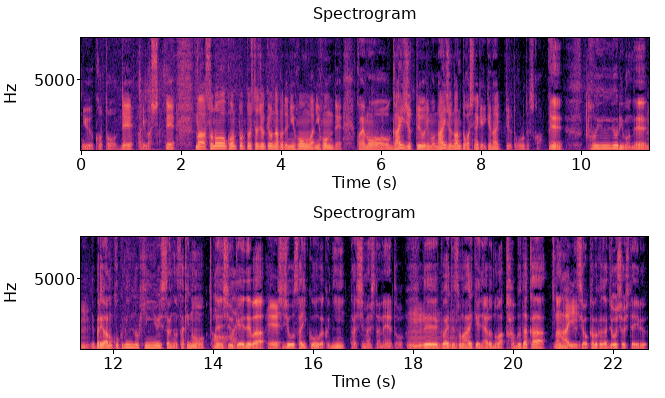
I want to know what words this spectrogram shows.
いうことでありまして、まあ、その混沌とした状況の中で日本は日本でこれもう外需というよりも内需なんとかしなきゃいけないというところですか？ええ、というよりもね、やっぱりあの国民の金融資産が先の、ね、集計ではええ。史上最高額に達しましたねと、で加えてその背景にあるのは株高なんですよ、株価が上昇している、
